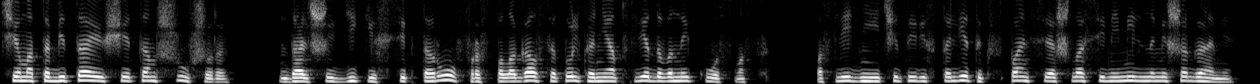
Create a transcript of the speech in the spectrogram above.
чем от обитающей там шушеры. Дальше диких секторов располагался только необследованный космос. Последние 400 лет экспансия шла семимильными шагами,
